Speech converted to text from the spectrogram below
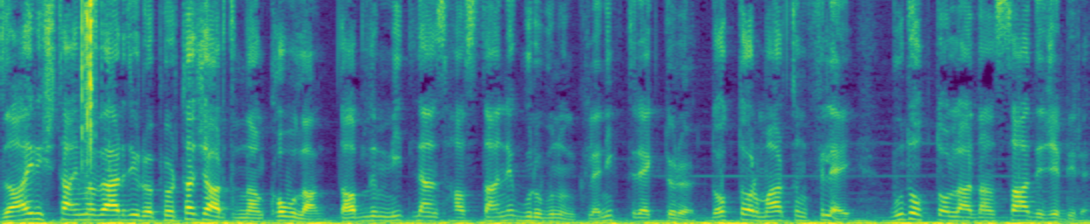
Irish Time'a verdiği röportaj ardından kovulan Dublin Midlands Hastane grubunun klinik direktörü Dr. Martin Flay bu doktorlardan sadece biri.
